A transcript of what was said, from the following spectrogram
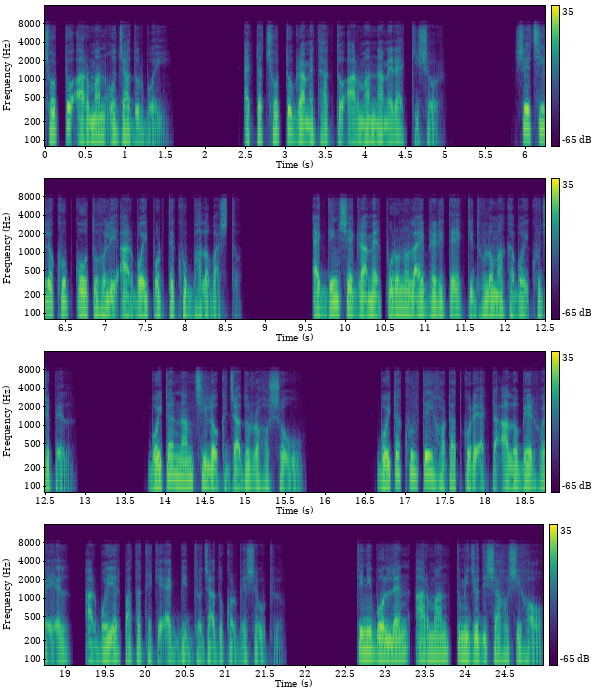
ছোট্ট আরমান ও জাদুর বই। একটা ছোট্ট গ্রামে থাকত আরমান নামের এক কিশোর। সে ছিল খুব কৌতূহলী আর বই পড়তে খুব ভালোবাসত। একদিন সে গ্রামের পুরনো লাইব্রেরিতে একটি ধুলোমাখা বই খুঁজে পেল। বইটার নাম ছিল জাদুর রহস্য উ। বইটা খুলতেই হঠাৎ করে একটা আলো বের হয়ে এল আর বইয়ের পাতা থেকে এক বৃদ্ধ জাদুকর ভেসে উঠল। তিনি বললেন, আরমান, তুমি যদি সাহসী হও,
